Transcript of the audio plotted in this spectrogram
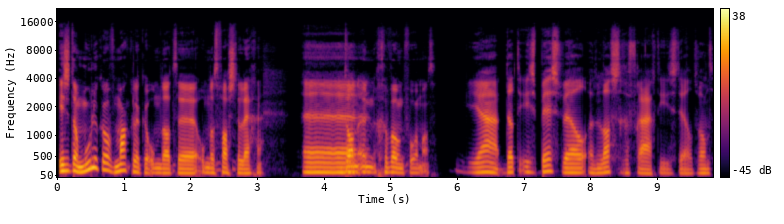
is het dan moeilijker of makkelijker om dat, uh, om dat vast te leggen dan een gewoon format? Ja, dat is best wel een lastige vraag die je stelt. Want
